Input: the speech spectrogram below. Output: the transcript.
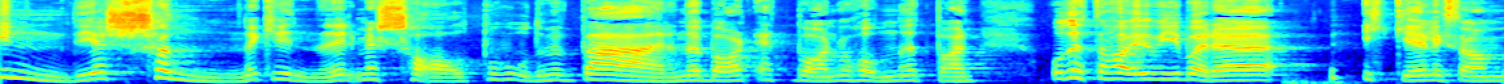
yndige, skjønne kvinner med sjal på hodet, med bærende barn. Et barn ved hånden, et barn. Og dette har jo vi bare ikke liksom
